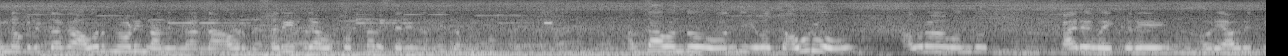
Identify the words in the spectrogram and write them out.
ಇನ್ನೊಬ್ಬರಿದ್ದಾಗ ಅವ್ರನ್ನ ನೋಡಿ ನನಗೆ ನನ್ನ ಅವ್ರದ್ದು ಸರಿ ಇದ್ದರೆ ಅವ್ರು ಕೊಡ್ತಾರೆ, ಸರಿ ಇಲ್ಲ ಇನ್ನೊಬ್ರು ಕೊಡ್ತಾರೆ. ಅಂತ ಒಂದು ಒಂದು ಇವತ್ತು ಅವರು ಅವರ ಒಂದು ಕಾರ್ಯವೈಖರಿ, ಅವ್ರು ಯಾವ ರೀತಿ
